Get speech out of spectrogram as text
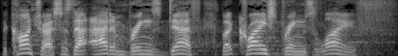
The contrast is that Adam brings death, but Christ brings life.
